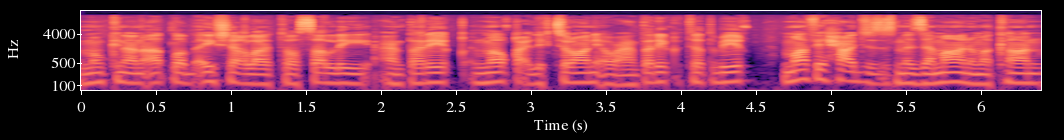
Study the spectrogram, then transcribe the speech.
ممكن أنا أطلب أي شغلة توصل لي عن طريق الموقع الإلكتروني أو عن طريق التطبيق. ما في حاجز اسمه زمان ومكان.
